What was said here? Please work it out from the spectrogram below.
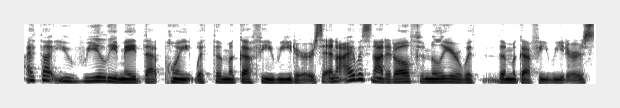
I thought you really made that point with the McGuffey readers. And I was not at all familiar with the McGuffey readers,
